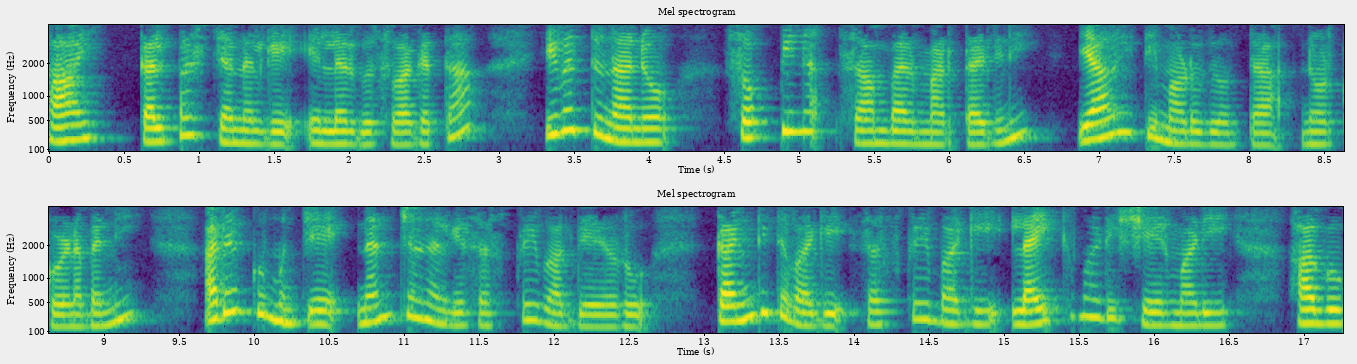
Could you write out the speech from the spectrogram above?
ಹಾಯ್, ಕಲ್ಪಸ್ ಚಾನಲ್ಗೆ ಎಲ್ಲರಿಗೂ ಸ್ವಾಗತ. ಇವತ್ತು ನಾನು ಸೊಪ್ಪಿನ ಸಾಂಬಾರು ಮಾಡ್ತಾಯಿದ್ದೀನಿ ಯಾವ ರೀತಿ ಮಾಡೋದು ಅಂತ ನೋಡ್ಕೊಳ್ಳೋಣ ಬನ್ನಿ. ಅದಕ್ಕೂ ಮುಂಚೆ ನನ್ನ ಚಾನಲ್ಗೆ ಸಬ್ಸ್ಕ್ರೈಬ್ ಆಗದೇ ಇರೋರು ಖಂಡಿತವಾಗಿ ಸಬ್ಸ್ಕ್ರೈಬ್ ಆಗಿ ಲೈಕ್ ಮಾಡಿ, ಶೇರ್ ಮಾಡಿ ಹಾಗೂ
